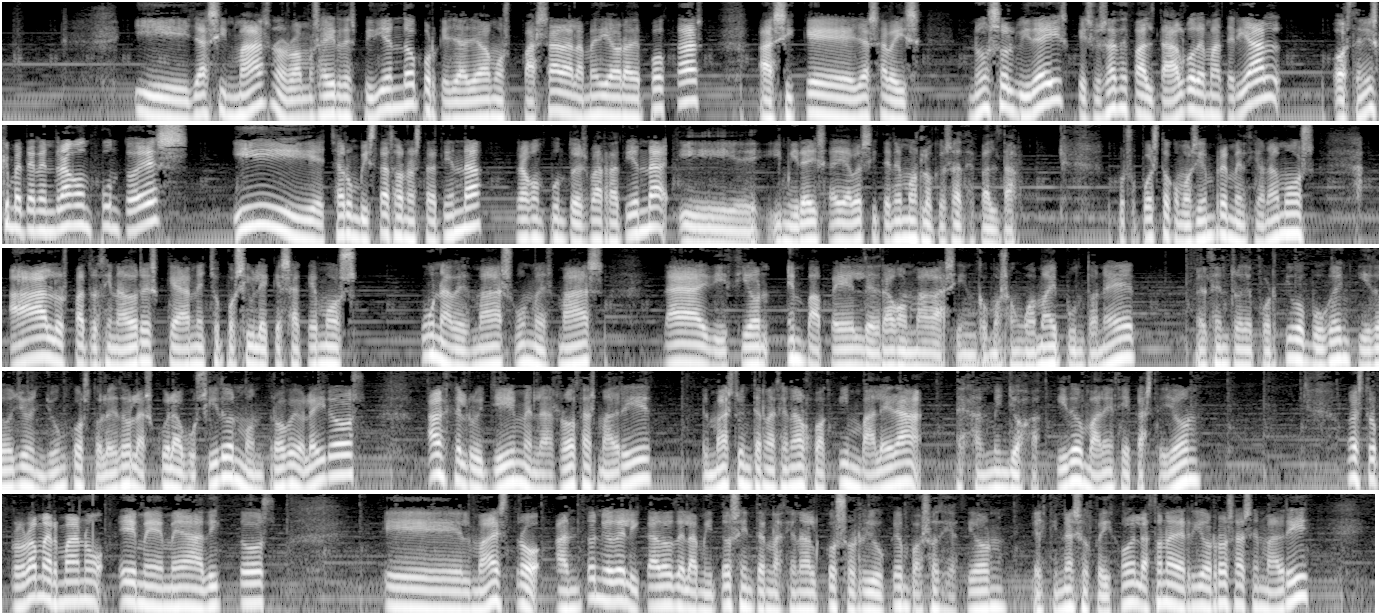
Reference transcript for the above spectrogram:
Y ya sin más, nos vamos a ir despidiendo porque ya llevamos pasada la media hora de podcast, así que ya sabéis, no os olvidéis que si os hace falta algo de material, os tenéis que meter en dragon.es y echar un vistazo a nuestra tienda, dragon.es barra tienda, y, y miráis ahí a ver si tenemos lo que os hace falta. Por supuesto, como siempre, mencionamos a los patrocinadores que han hecho posible que saquemos una vez más, un mes más, la edición en papel de Dragon Magazine, como son guamai.net, el Centro Deportivo Buguenqui Doyo en Yuncos, Toledo, la Escuela Busido en Montrove, Oleiros, Ángel Ruiz Jim en Las Rozas, Madrid, el maestro internacional Joaquín Valera de Jazmín Jojazquido en Valencia y Castellón, nuestro programa hermano MMA Adictos, el maestro Antonio Delicado de la mitosa internacional Coso Río Kempo Asociación, el gimnasio Feijó en la zona de Río Rosas en Madrid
